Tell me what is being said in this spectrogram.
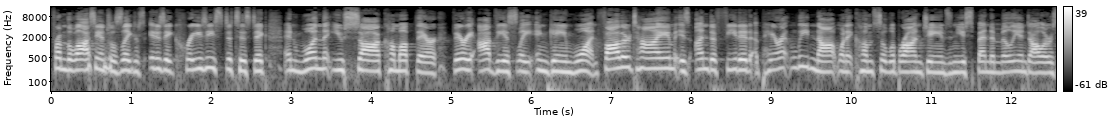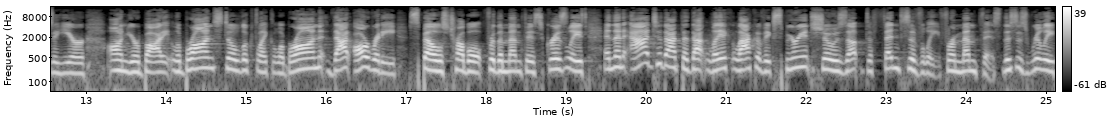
from the Los Angeles Lakers. It is a crazy statistic and one that you saw come up there very obviously in game one. Father time is undefeated, apparently not when it comes to LeBron James and you spend a million dollars a year on your body. LeBron still looked like LeBron. That already spells trouble for the Memphis Grizzlies. And then add to that that that lack of experience shows up defensively for Memphis. This is really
